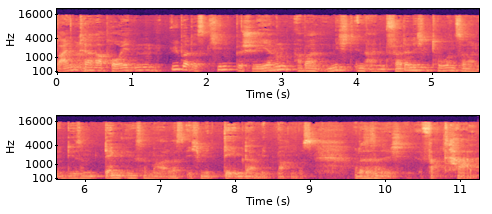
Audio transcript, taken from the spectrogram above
beim Therapeuten über das Kind beschweren, aber nicht in einem förderlichen Ton, sondern in diesem Denken Sie mal, was ich mit dem da mitmachen muss. Und das ist natürlich fatal.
